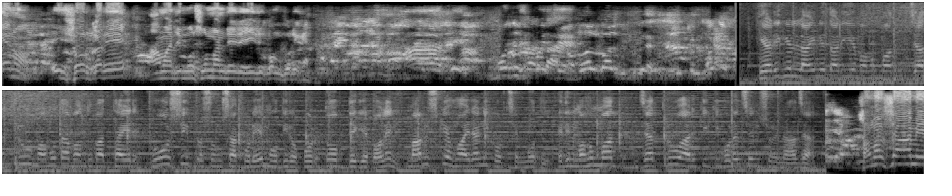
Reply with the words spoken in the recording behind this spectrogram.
কেন? এই সরকারে আমাদের মুসলমানদের এইরকম করে কেন? হিয়ারিং এর লাইনে দাঁড়িয়ে মোহাম্মদ জাত্রু মমতা বন্দ্যোপাধ্যায়ের ভূয়সী প্রশংসা করে মোদির ওপর তোপ দেগে বলেন মানুষকে হয়রানি করছেন মোদি। এদিন মোহাম্মদ জাত্রু আর কি কি বলেছেন শুনে নেওয়া যাক। সমস্যা আমি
